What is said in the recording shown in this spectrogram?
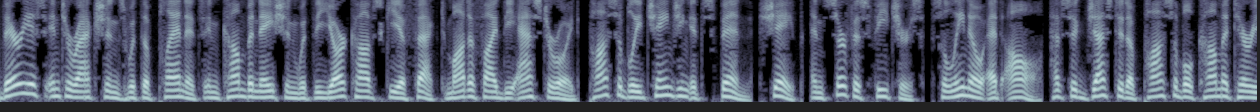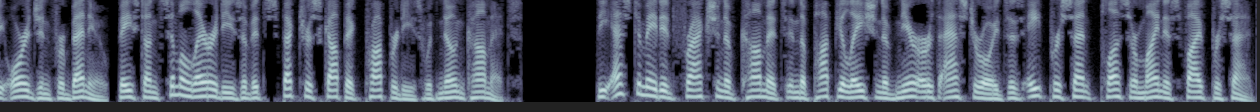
Various interactions with the planets in combination with the Yarkovsky effect modified the asteroid, possibly changing its spin, shape, and surface features. Salino et al. have suggested a possible cometary origin for Bennu, based on similarities of its spectroscopic properties with known comets. The estimated fraction of comets in the population of near-Earth asteroids is 8% plus or minus 5%.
